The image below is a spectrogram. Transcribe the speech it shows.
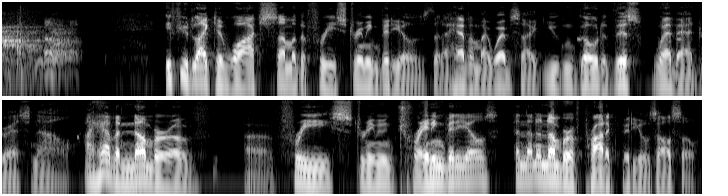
If you'd like to watch some of the free streaming videos that I have on my website, you can go to this web address now. I have a number of uh, free streaming training videos and then a number of product videos also.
